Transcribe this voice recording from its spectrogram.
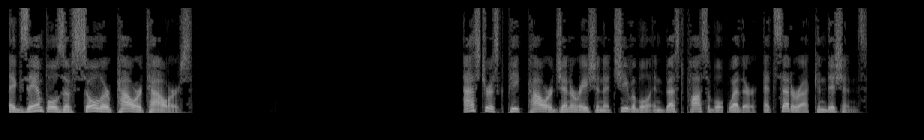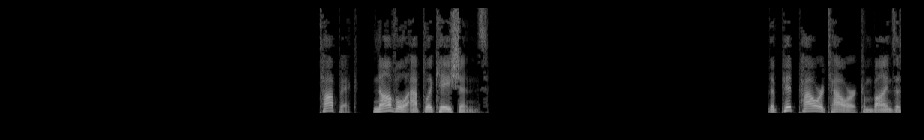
Examples of solar power towers. Asterisk peak power generation achievable in best possible weather, etc. conditions. Topic: Novel applications. The Pit Power Tower combines a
